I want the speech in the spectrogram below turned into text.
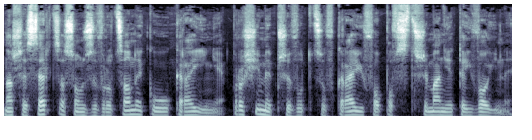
Nasze serca są zwrócone ku Ukrainie. Prosimy przywódców krajów o powstrzymanie tej wojny.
